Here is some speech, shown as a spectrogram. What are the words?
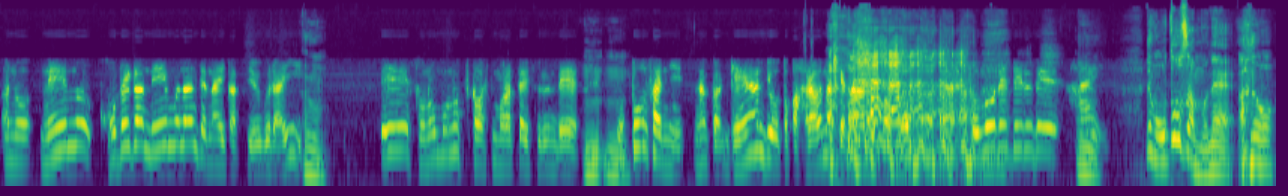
あのネームこれがネームなんじゃないかっていうぐらい、うん絵そのものを使わせてもらったりするんで、うんうん。お父さんになんか原案料とか払わなきゃなとかも そのレベルで、はい、でもお父さんもねあの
